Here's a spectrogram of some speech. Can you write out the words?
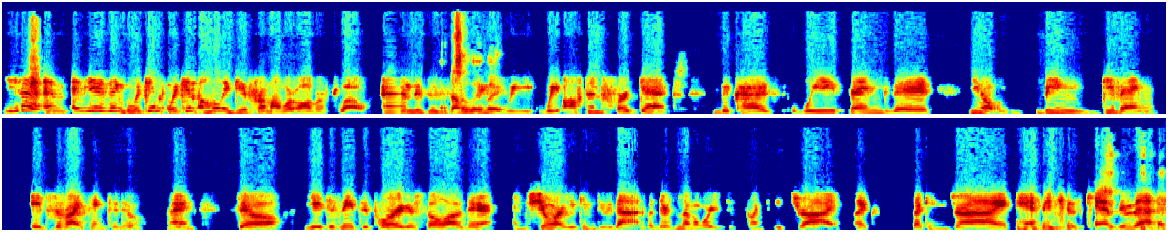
Yeah and and you think we can we can only give from our overflow and this is absolutely. something we we often forget because we think that you know, being giving, it's the right thing to do, right? So you just need to pour your soul out there. And sure, you can do that, but there's a moment where you're just going to be dry, like sucking dry, and you just can't do that.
